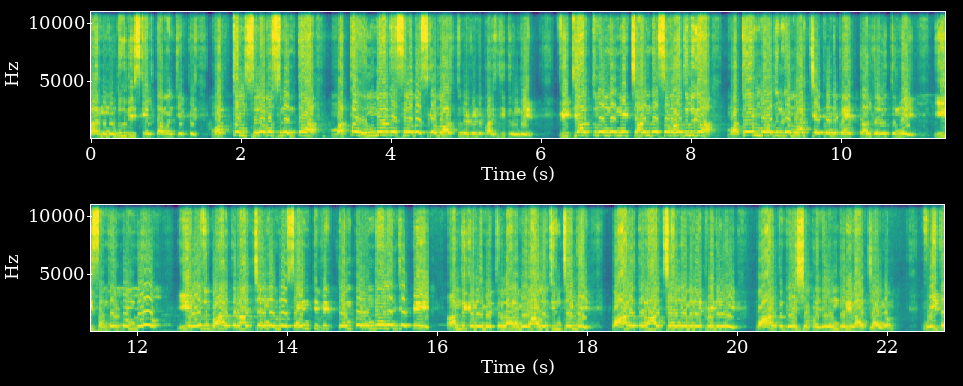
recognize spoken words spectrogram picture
దాన్ని ముందుకు తీసుకెళ్తామని చెప్పి మొత్తం సిలబస్ అంతా మత ఉన్మాద సిలబస్గా మారుతున్నటువంటి పరిస్థితి ఉంది. విద్యార్థులందరినీ ఛాందసవాదులుగా మతోన్మాదులుగా మార్చేటువంటి ప్రయత్నాలు జరుగుతున్నాయి. ఈ సందర్భంలో ఈ రోజు భారత రాజ్యాంగంలో సైంటిఫిక్ టెంపర్ ఉండాలని చెప్పి అందుకనే మిత్రులారా మీరు ఆలోచించండి. భారత రాజ్యాంగం అనేటువంటిది భారతదేశ ప్రజలందరి రాజ్యాంగం. విద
